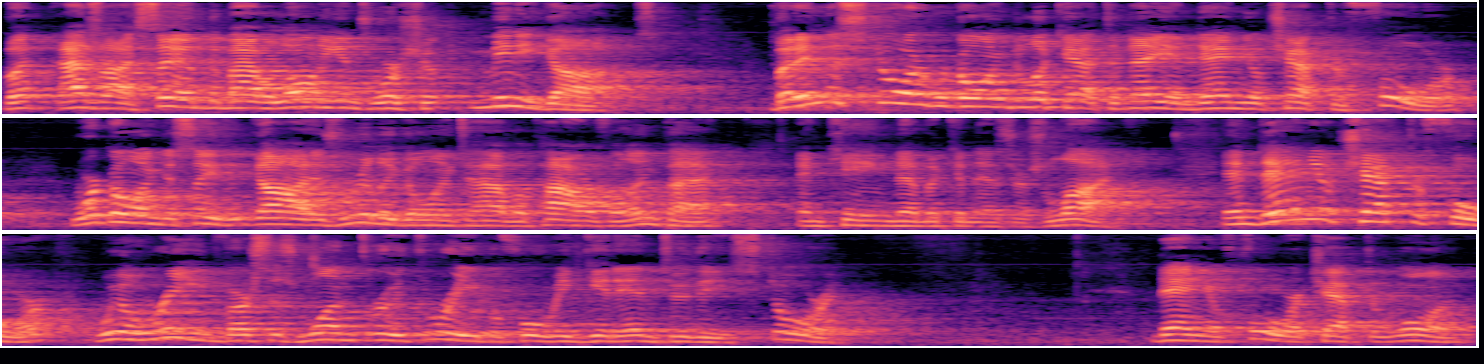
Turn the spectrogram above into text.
But as I said, the Babylonians worship many gods. But in the story we're going to look at today in Daniel chapter 4, we're going to see that God is really going to have a powerful impact in King Nebuchadnezzar's life. In Daniel chapter 4, we'll read verses 1 through 3 before we get into the story. Daniel 4, chapter 1.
